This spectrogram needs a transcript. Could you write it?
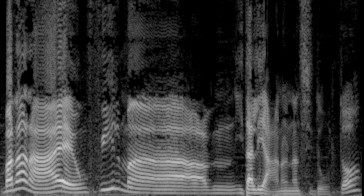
Banana è un film eh, italiano innanzitutto,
